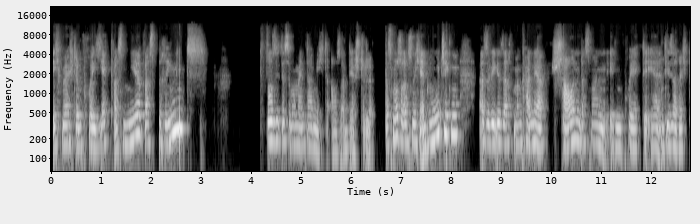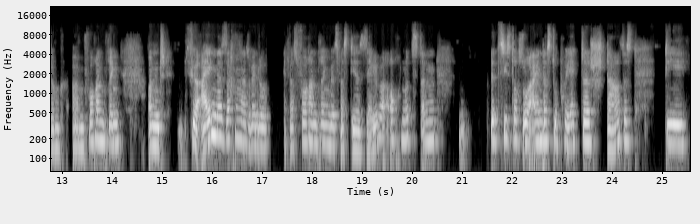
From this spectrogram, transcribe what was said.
ich möchte ein Projekt, was mir was bringt, so sieht es im Moment da nicht aus an der Stelle. Das muss uns nicht entmutigen. Also wie gesagt, man kann ja schauen, dass man eben Projekte eher in dieser Richtung ähm, voranbringt. Und für eigene Sachen, also wenn du etwas voranbringen willst, was dir selber auch nutzt, dann beziehst doch so ein, dass du Projekte startest, die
